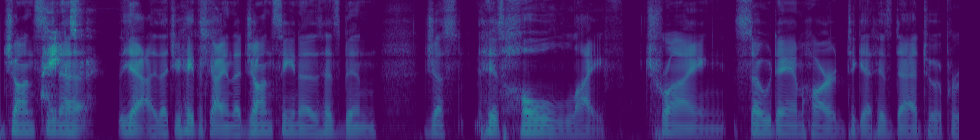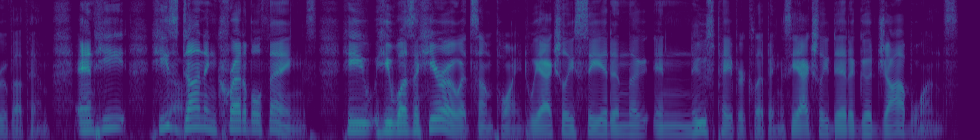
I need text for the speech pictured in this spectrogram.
John I hate this Cena guy. yeah, that you hate this guy and that John Cena has been just his whole life trying so damn hard to get his dad to approve of him. And he he's Yeah. done incredible things. He he was a hero at some point. We actually see it in the in newspaper clippings. He actually did a good job once.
